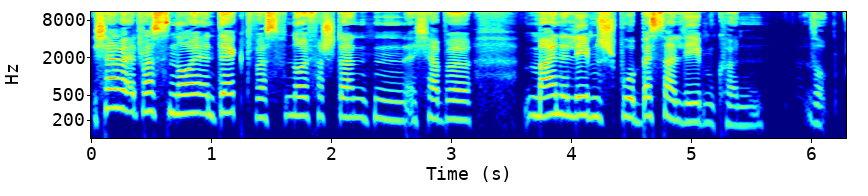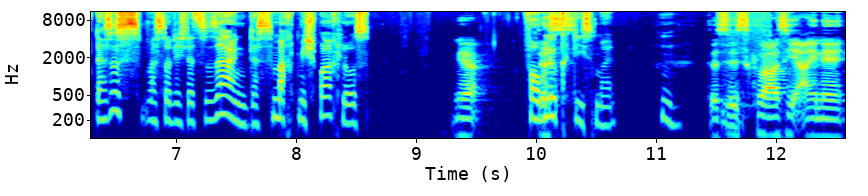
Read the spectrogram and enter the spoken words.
ich habe etwas neu entdeckt, was neu verstanden. Ich habe meine Lebensspur besser leben können. So, das ist, was soll ich dazu sagen? Das macht mich sprachlos. Ja. Vor Glück diesmal. Hm. Das ist quasi eine,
